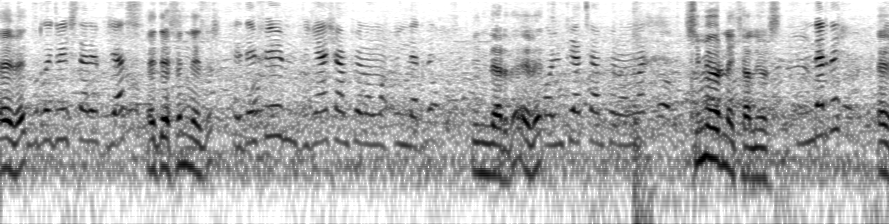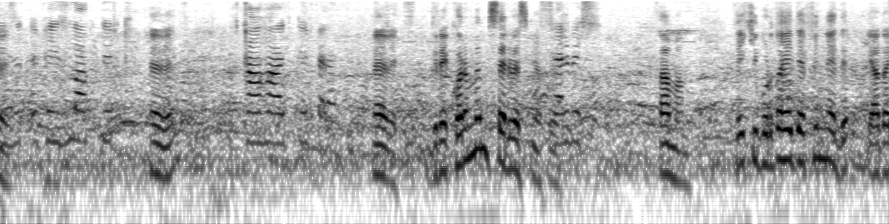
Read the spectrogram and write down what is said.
Evet. Burada güreşler yapacağız. Hedefin nedir? Hedefim dünya şampiyonu olmak Minder'de. Minderde. Evet. Olimpiyat şampiyonu olmak Kimi örnek alıyorsun? Minder'de. Evet. Feyz- Feyzullah Aktürk, Evet. Taha Akgül falan. Evet. Greco-Romen mi serbest mi yapıyorsun? Serbest. Tamam. Peki burada hedefin nedir? Ya da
